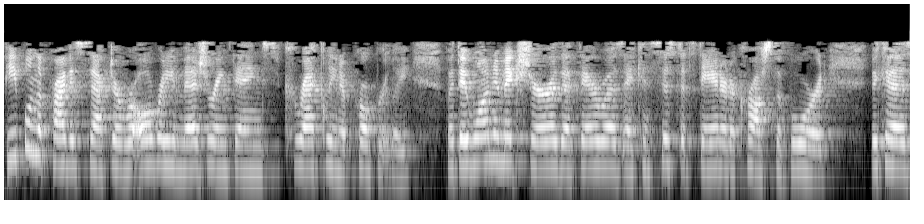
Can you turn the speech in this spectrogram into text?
People in the private sector were already measuring things correctly and appropriately, but they wanted to make sure that there was a consistent standard across the board because,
